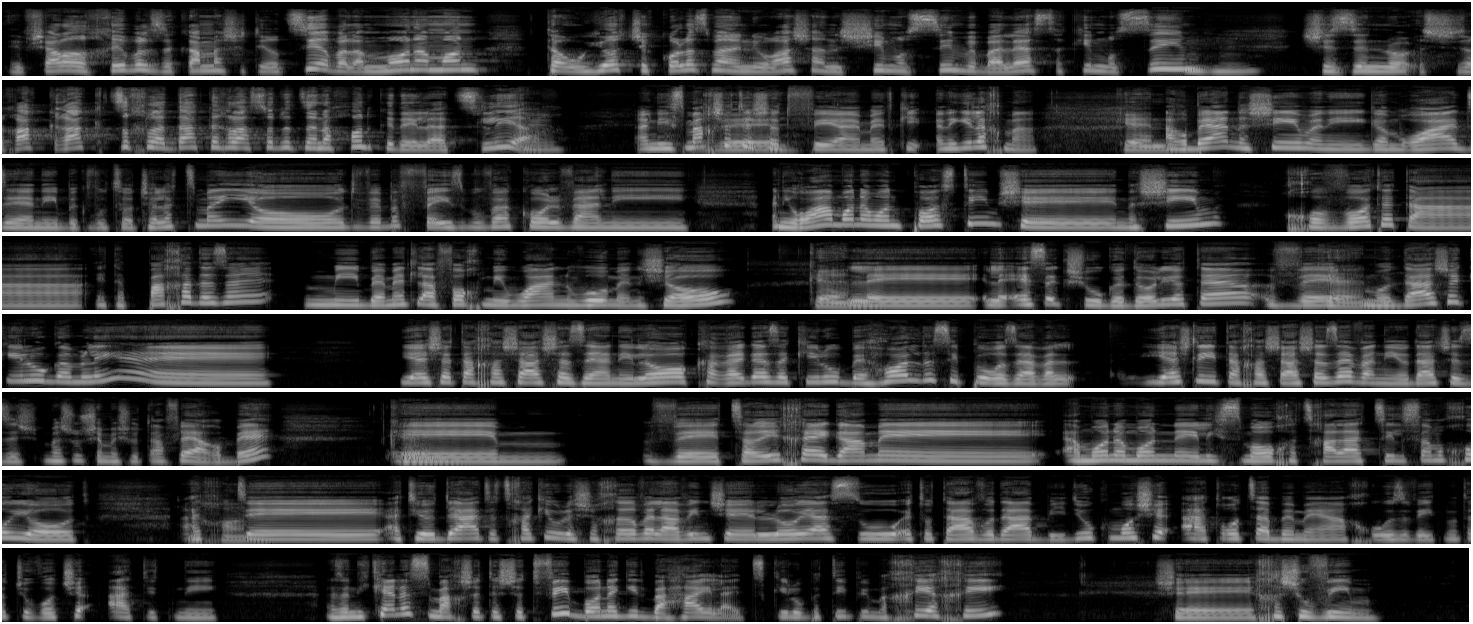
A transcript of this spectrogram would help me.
אפשר להרחיב על זה כמה שתרצי, אבל המון המון טעויות שכל הזמן אני רואה שאנשים עושים ובעלי עסקים עושים, mm-hmm. שזה, שרק רק צריך לדעת איך לעשות את זה נכון כדי להצליח. כן. אני אשמח ו... שתשתפי האמת, כי אני אגיד לך מה, כן. הרבה אנשים, אני גם רואה את זה, אני בקבוצות של עצמאיות ובפייסבוק והכל, ואני רואה המון המון פוסטים שנשים חוות את, ה, את הפחד הזה מבאמת להפוך מ-one woman show, כן. לעסק שהוא גדול יותר, כן. ומודה כן. שכאילו גם לי אה, יש את החשש הזה, אני לא, כרגע זה כאילו בהולד הסיפור הזה, אבל יש לי את החשש הזה, ואני יודעת שזה משהו שמשותף להרבה. כן. אה, וצריך אה, גם אה, המון המון אה, לסמוך, את צריכה להאציל סמכויות. נכון. את, את יודעת, את צריכה כאילו לשחרר ולהבין שלא יעשו את אותה עבודה בדיוק כמו שאת רוצה ב-100% וייתנו את התשובות שאת תתני. אז אני כן אשמח שתשתפי, בוא נגיד ב highlights, כאילו בטיפים הכי הכי שחשובים.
